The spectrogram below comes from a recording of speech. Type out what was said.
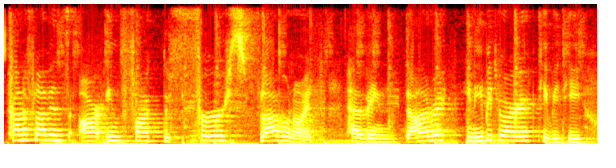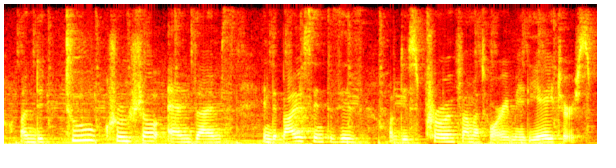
Cannflavins are in fact the first flavonoids having direct inhibitory activity on the two crucial enzymes in the biosynthesis of these pro-inflammatory mediators.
